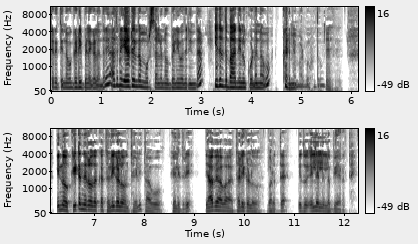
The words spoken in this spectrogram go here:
ಕರಿತೀವಿ ನಾವು ಗಡಿ ಬೆಳೆಗಳಂದ್ರೆ. ಅದನ್ನ ಎರಡರಿಂದ ಮೂರು ಸಾಲ ನಾವು ಬೆಳೆಯೋದ್ರಿಂದ ಇದರದ ಬಾಧೆನೂ ಕೂಡ ನಾವು ಕಡಿಮೆ ಮಾಡಬಹುದು. ಇನ್ನು ಕೀಟ ನಿರೋಧಕ ತಳಿಗಳು ಅಂತ ಹೇಳಿ ತಾವು ಹೇಳಿದ್ರಿ. ಯಾವ್ಯಾವ ತಳಿಗಳು ಬರುತ್ತೆ? ಇದು ಎಲ್ಲೆಲ್ಲಿ ಲಭ್ಯ ಇರುತ್ತೆ?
